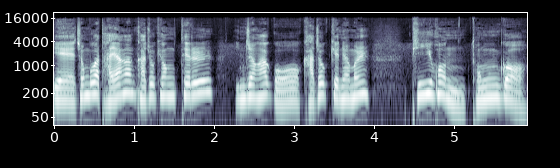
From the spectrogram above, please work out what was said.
예, 정부가 다양한 가족 형태를 인정하고 가족 개념을 비혼, 동거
